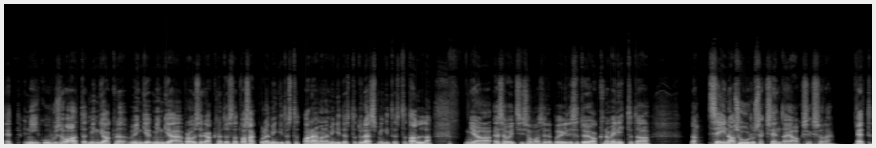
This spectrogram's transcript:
et nii, kuhu sa vaatad, mingi akna, mingi, mingi brauseri akna tõstad vasakule, mingi tõstad paremale, mingi tõstad üles, mingi tõstad alla. ja, ja sa võid siis oma selle põhilise tööakna venitada noh, seina suuruseks enda jaoks, eks ole, et,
